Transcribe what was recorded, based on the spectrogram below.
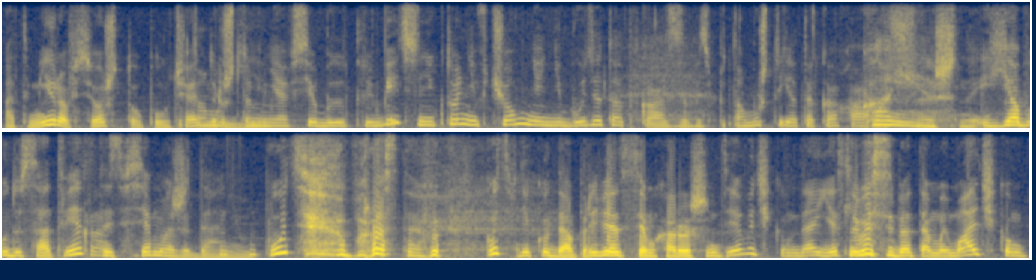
от мира все, что получают потому другие. Потому что меня все будут любить, и никто ни в чем мне не будет отказывать, потому что я такая хорошая. Конечно, и я буду соответствовать Прекрасно. всем ожиданиям. Путь просто, путь в никуда. Привет всем хорошим девочкам, да, если вы себя там и мальчикам,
